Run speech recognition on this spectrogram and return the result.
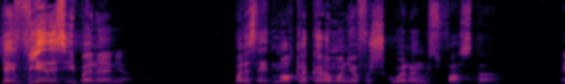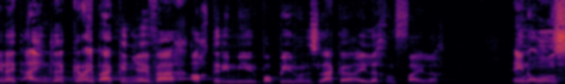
Jy weet dis hier binne in jou. Maar dit is net makliker om aan jou verskonings vas te hou. En uiteindelik kruip ek en jy weg agter die muurpapier want dit is lekker heilig en veilig. En ons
